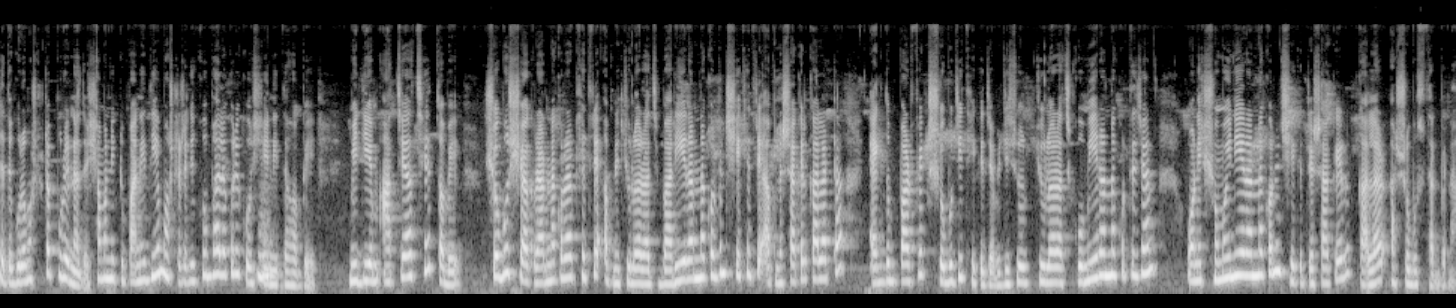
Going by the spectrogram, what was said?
যাতে গুঁড়া মশলাটা পুড়ে না যায়। সামান্য একটু পানি দিয়ে মশলাটাকে খুব ভালো করে কষিয়ে নিতে হবে। মিডিয়াম আঁচে আছে তবে সবুজ শাক রান্না করার ক্ষেত্রে আপনি চুলার আঁচ বাড়িয়ে রান্না করবেন। সেক্ষেত্রে আপনার শাকের কালারটা একদম পারফেক্ট সবুজই থেকে যাবে। যে চুলার আঁচ কমিয়ে রান্না করতে যান অনেক সময় নিয়ে রান্না করেন, সেক্ষেত্রে শাকের কালার আর সবুজ থাকবে না।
